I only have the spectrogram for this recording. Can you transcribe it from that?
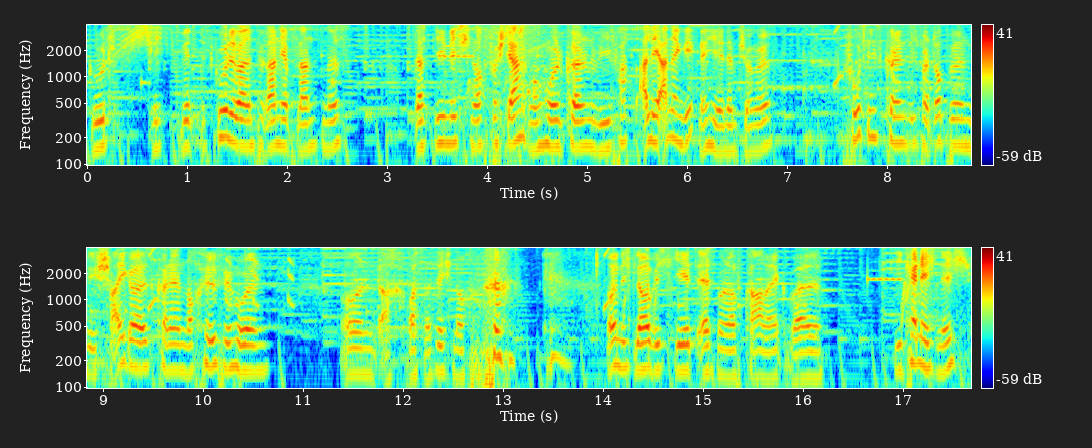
Gut. Nicht, das Gute bei den Piranha-Pflanzen ist, dass die nicht noch Verstärkung holen können, wie fast alle anderen Gegner hier in dem Dschungel. Fussis können sich verdoppeln, die Guys können noch Hilfe holen. Und ach, was weiß ich noch. und ich glaube, ich gehe jetzt erstmal auf Kamek, weil die kenne ich nicht.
